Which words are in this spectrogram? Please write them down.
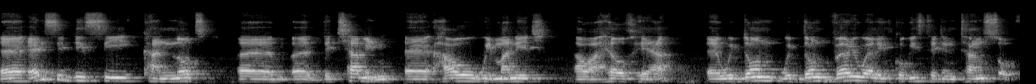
Uh, NCDC cannot um, uh, determine uh, how we manage our health here. Uh, we've done we've done very well in Kogi State in terms of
